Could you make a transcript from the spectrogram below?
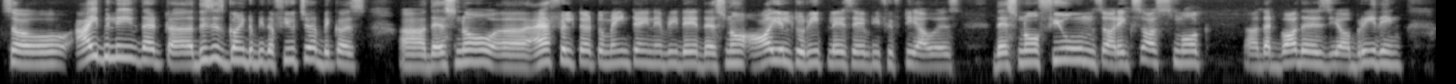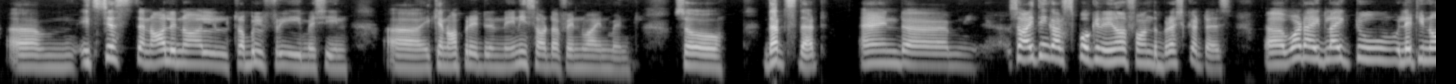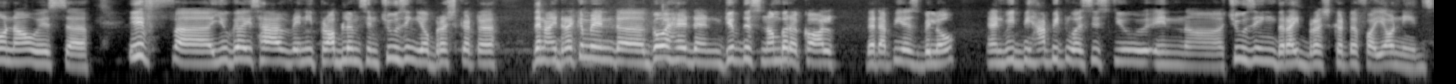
So I believe that uh, this is going to be the future because uh, there's no uh, air filter to maintain every day. There's no oil to replace every 50 hours. There's no fumes or exhaust smoke uh, that bothers your breathing. Um, it's just an all-in-all trouble-free machine. Uh, it can operate in any sort of environment. So that's that. And um, so I think I've spoken enough on the brush cutters. Uh, what I'd like to let you know now is uh, if uh, you guys have any problems in choosing your brush cutter, then I'd recommend uh, go ahead and give this number a call that appears below and we'd be happy to assist you in uh, choosing the right brush cutter for your needs.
